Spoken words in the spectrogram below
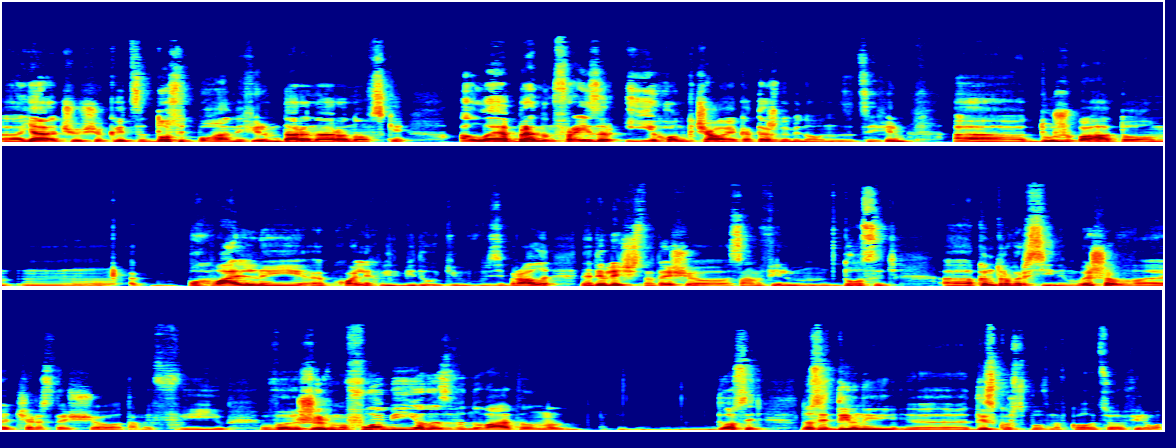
Е, я чув, що Кит це досить поганий фільм Дарена Аронофський. Але Брендон Фрейзер і Хонг Чао, яка теж номінована за цей фільм, е, дуже багато похвальний, похвальних відгуків зібрали, не дивлячись на те, що сам фільм досить Е, контроверсійним вийшов е, через те, що там і в жирнофобії його звинуватили. Ну, Досить досить дивний е, дискурс був навколо цього фільму.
